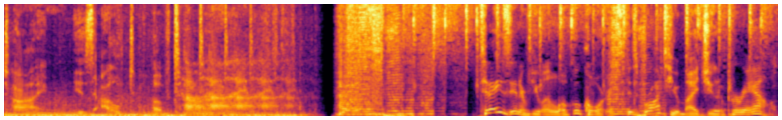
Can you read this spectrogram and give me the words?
Time is out of time. Today's interview on Local Chords is brought to you by Juniper Real,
